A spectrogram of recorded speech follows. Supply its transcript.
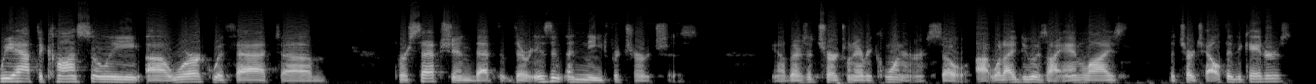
we have to constantly uh, work with that um, perception that there isn't a need for churches. You know, there's a church on every corner. So uh, what I do is I analyze the church health indicators.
